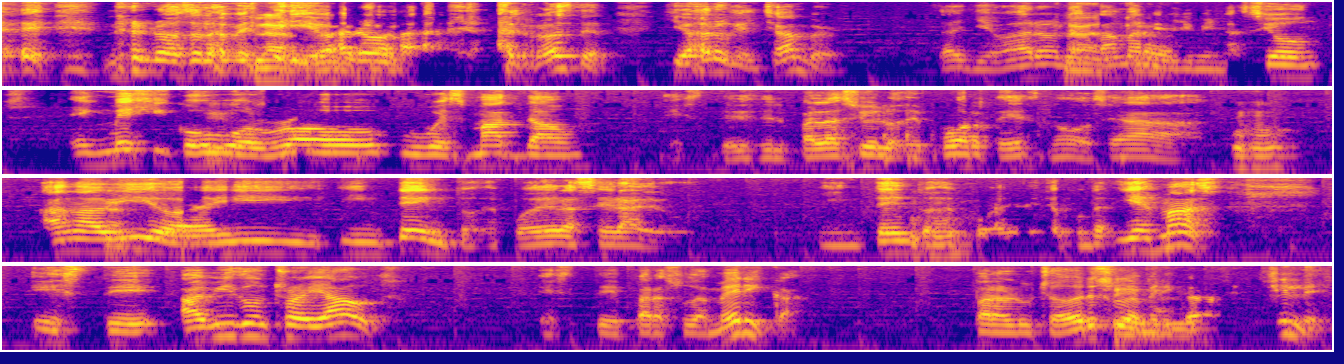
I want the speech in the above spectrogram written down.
no, no solamente Claro, llevaron a- al roster, llevaron el chamber. O sea, llevaron la cámara de eliminación. En México Sí. hubo Raw, hubo SmackDown, este, desde el Palacio de los Deportes, ¿no? O sea. Han habido ahí intentos de poder hacer algo. Intentos de poder este, apuntar. Y es más, este, ha habido un tryout este, para Sudamérica, para luchadores Sí. sudamericanos en Chile.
